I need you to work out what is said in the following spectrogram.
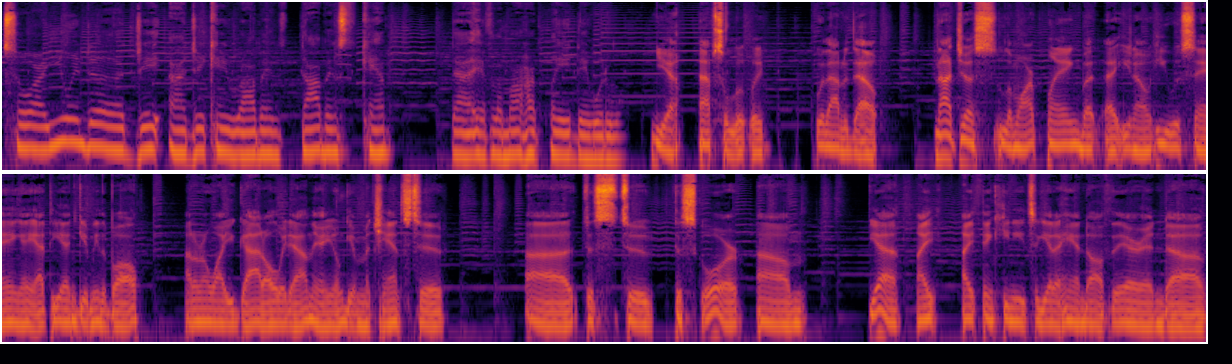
So are you in the J- uh, J.K. Robbins Dobbins camp that if Lamar had played, they would have won? Yeah, absolutely, without a doubt. Not just Lamar playing, but uh, you know he was saying, "Hey, at the end, give me the ball." I don't know why you got all the way down there. You don't give him a chance to, uh, to to to score. Um, yeah, I I think he needs to get a handoff there, and uh,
